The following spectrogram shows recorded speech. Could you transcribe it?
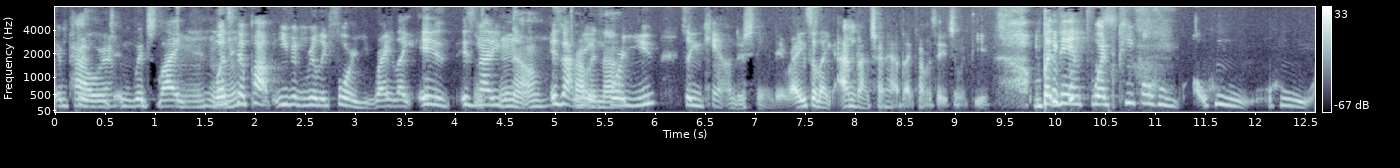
and power in which like mm-hmm. was hip hop even really for you, right? Like it is. It's not even. No, it's not made not. for you, so you can't understand it, right? So like, I'm not trying to have that conversation with you. But then for people who who who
